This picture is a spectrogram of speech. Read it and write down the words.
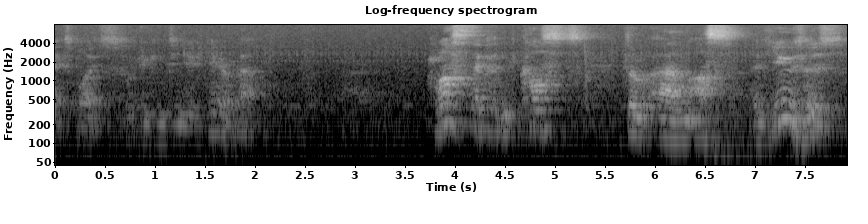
exploits which we continue to hear about. Plus the costs to um, us as users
